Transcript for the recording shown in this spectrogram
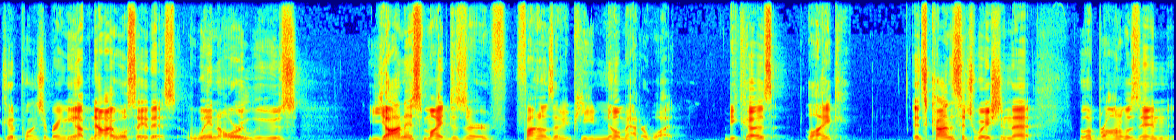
good points to bringing up. Now I will say this: win or lose, Giannis might deserve Finals MVP no matter what, because like it's kind of the situation that LeBron was in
